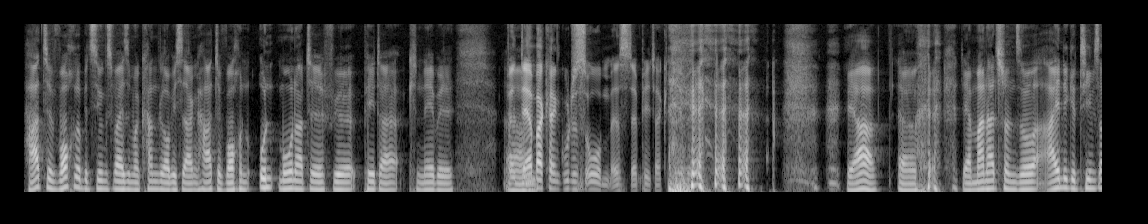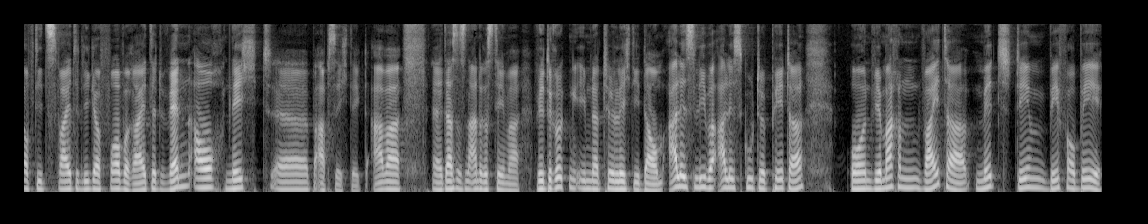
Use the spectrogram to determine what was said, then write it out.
harte Woche, beziehungsweise man kann, glaube ich, sagen, harte Wochen und Monate für Peter Knebel. Wenn ähm, der mal kein gutes Oben ist, der Peter Knebel. ja, äh, der Mann hat schon so einige Teams auf die zweite Liga vorbereitet, wenn auch nicht äh, beabsichtigt. Aber äh, das ist ein anderes Thema. Wir drücken ihm natürlich die Daumen. Alles Liebe, alles Gute, Peter. Und wir machen weiter mit dem BVB.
